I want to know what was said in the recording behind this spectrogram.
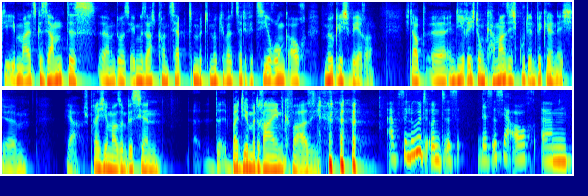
die eben als gesamtes, ähm, du hast eben gesagt, Konzept mit möglicherweise Zertifizierung auch möglich wäre. Ich glaube, äh, in die Richtung kann man sich gut entwickeln. Ich ähm, ja, spreche immer so ein bisschen äh, bei dir mit rein quasi. Absolut. Und es, das ist ja auch. Ähm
